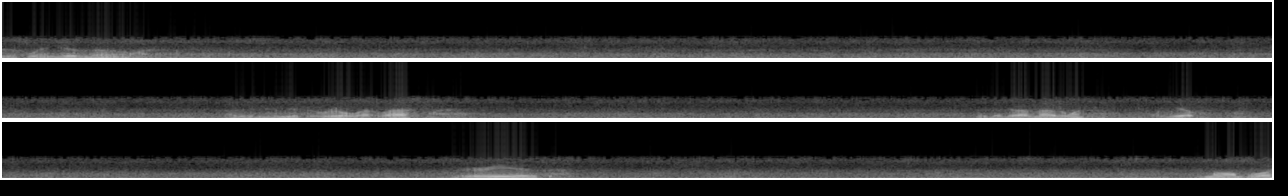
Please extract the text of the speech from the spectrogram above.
If we can get another one. I didn't even get to reel that last one. I I got another one. Yep. There he is. Come on, boy.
